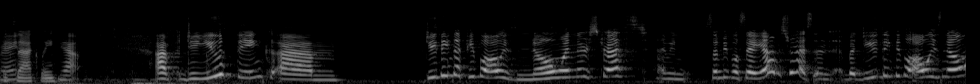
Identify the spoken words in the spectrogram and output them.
right? Exactly. Yeah. Um, do you think? Um, do you think that people always know when they're stressed? I mean, some people say, "Yeah, I'm stressed," and but do you think people always know?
